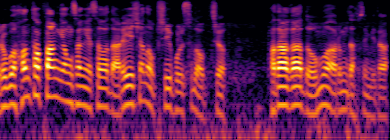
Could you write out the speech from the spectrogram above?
여러분 헌터퐝 영상에서 나레이션 없이 볼 수는 없죠. 바다가 너무 아름답습니다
